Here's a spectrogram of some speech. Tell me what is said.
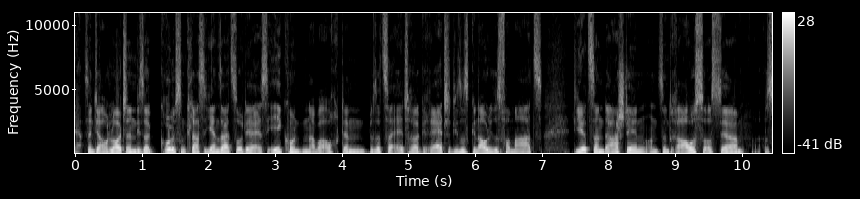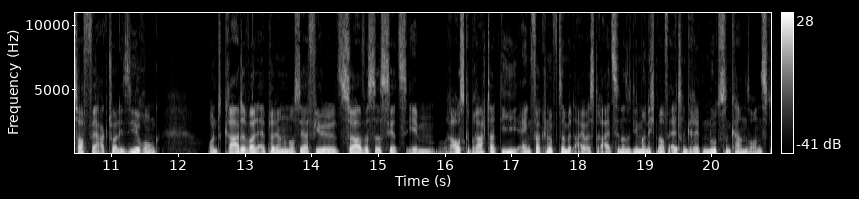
ja. sind ja auch Leute in dieser Größenklasse, jenseits so der SE-Kunden, aber auch den Besitzer älterer Geräte, dieses, genau dieses Formats, die jetzt dann dastehen und sind raus aus der Software-Aktualisierung. Und gerade weil Apple ja nur noch sehr viel Services jetzt eben rausgebracht hat, die eng verknüpft sind mit iOS 13, also die man nicht mehr auf älteren Geräten nutzen kann sonst,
